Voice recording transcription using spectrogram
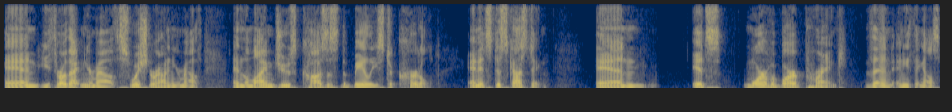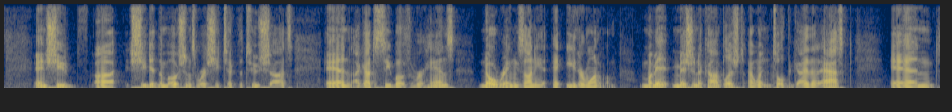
And you throw that in your mouth, swish it around in your mouth, and the lime juice causes the Bailey's to curdle. And it's disgusting. And it's more of a bar prank than anything else. And she uh, she did the motions where she took the two shots, and I got to see both of her hands. No rings on e- either one of them. My mission accomplished. I went and told the guy that asked, and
